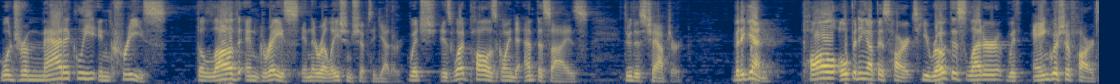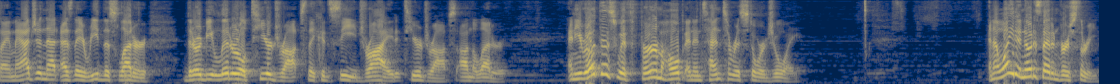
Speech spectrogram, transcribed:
will dramatically increase the love and grace in their relationship together, which is what Paul is going to emphasize through this chapter. But again, Paul opening up his heart, he wrote this letter with anguish of heart. I imagine that as they read this letter, there would be literal teardrops they could see, dried teardrops on the letter. And he wrote this with firm hope and intent to restore joy. And I want you to notice that in verse 3.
